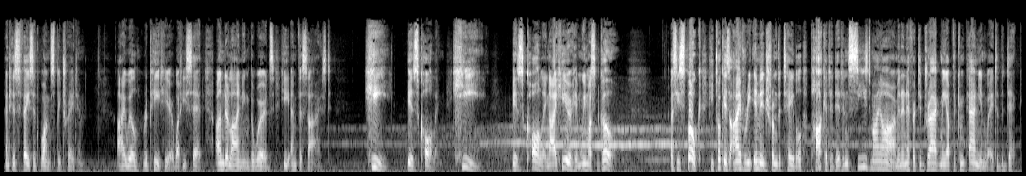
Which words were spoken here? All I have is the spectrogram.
and his face at once betrayed him. I will repeat here what he said, underlining the words he emphasized. He is calling. He is calling. I hear him. We must go. As he spoke, he took his ivory image from the table, pocketed it, and seized my arm in an effort to drag me up the companionway to the deck.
